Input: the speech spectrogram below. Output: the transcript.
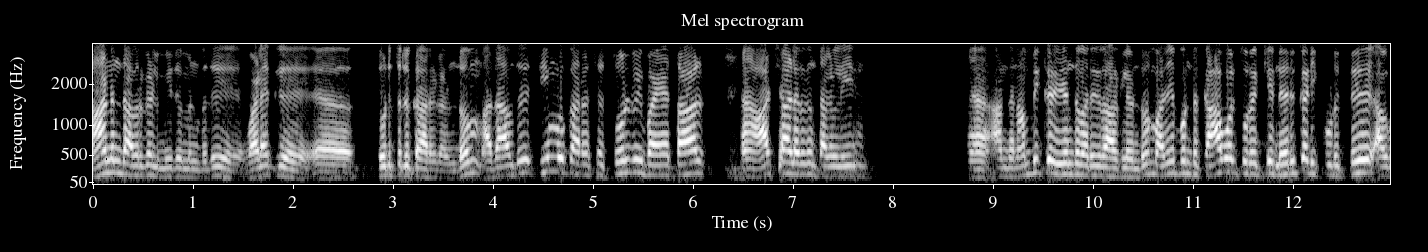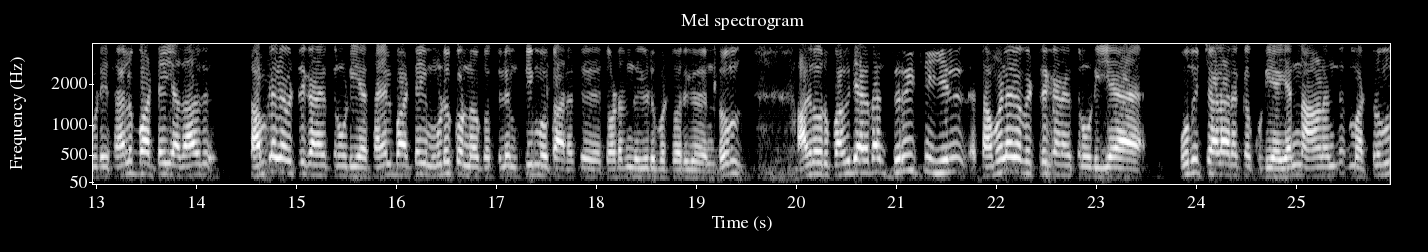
ஆனந்த் அவர்கள் மீதும் என்பது வழக்கு தொடுத்திருக்கிறார்கள் என்றும் அதாவது திமுக அரசு தோல்வி பயத்தால் ஆட்சியாளர்கள் தங்களின் அந்த நம்பிக்கை இழந்து வருகிறார்கள் என்றும் அதே போன்று காவல்துறைக்கு நெருக்கடி கொடுத்து அவருடைய செயல்பாட்டை அதாவது தமிழக வெற்றி கழகத்தினுடைய செயல்பாட்டை முடுக்க நோக்கத்திலும் திமுக அரசு தொடர்ந்து ஈடுபட்டு வருகிறது என்றும் அதில் ஒரு பகுதியாக தான் திருச்சியில் தமிழக வெற்றி கழகத்தினுடைய பொதுச் செயலாளர் இருக்கக்கூடிய என் ஆனந்த் மற்றும்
